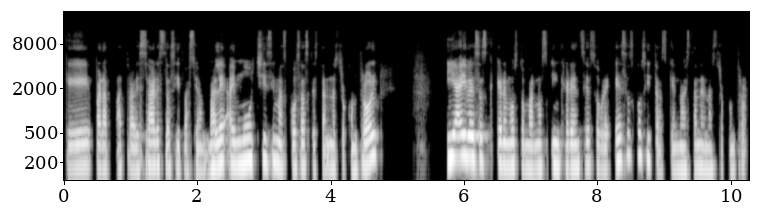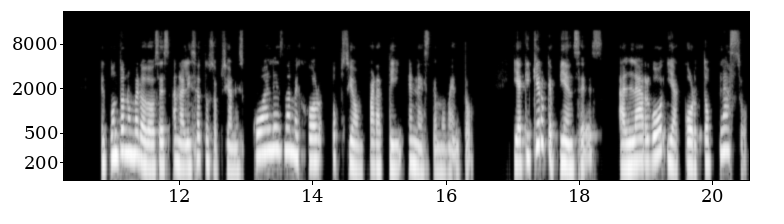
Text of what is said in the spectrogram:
que para atravesar esta situación, ¿vale? Hay muchísimas cosas que están en nuestro control y hay veces que queremos tomarnos injerencias sobre esas cositas que no están en nuestro control. El punto número dos es analiza tus opciones. ¿Cuál es la mejor opción para ti en este momento? Y aquí quiero que pienses a largo y a corto plazo.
